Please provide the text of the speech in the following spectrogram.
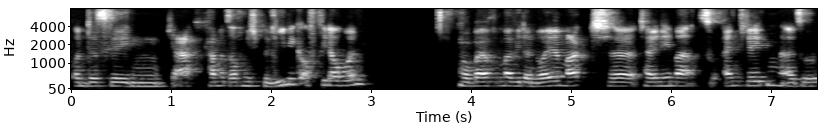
und deswegen, ja, kann man es auch nicht beliebig oft wiederholen wobei auch immer wieder neue Marktteilnehmer zu eintreten. Also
